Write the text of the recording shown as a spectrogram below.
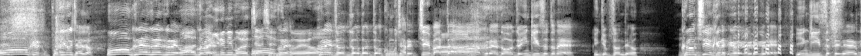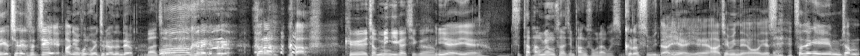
어, 그래, 본 이름 찾아. 어, 그래, 그래, 그래. 어, 아, 그래. 이름이 뭐였지 하시는 그래. 거예요. 아. 그래, 저, 저, 너, 저 공부 잘했지? 맞다. 그래, 너, 저 인기 있었던 애. 인기 없었는데요. 그렇지, 네. 그래, 그래, 그래, 그래. 인기 있었던 애랑 네가 친했었지? 아니, 혼- 외톨이였는데요? 맞아요. 어, 그래, 그래. 가라, 가. 그 전민기가 지금 예, 예. 스타 박명수와 지금 방송을 하고 있습니다. 그렇습니다. 네. 예, 예. 아, 재밌네요. 예. 선생님, 참,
